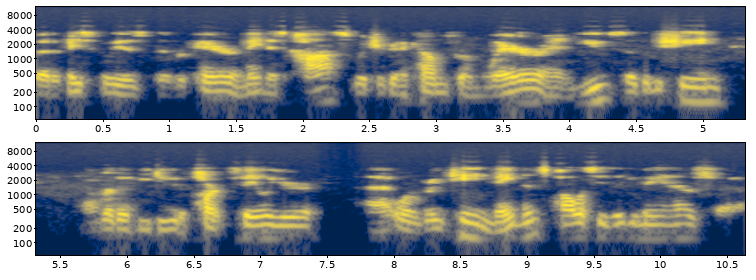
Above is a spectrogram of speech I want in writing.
but it basically is the repair and maintenance costs, which are going to come from wear and use of the machine, uh, whether it be due to part failure uh, or routine maintenance policies that you may have. Uh,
